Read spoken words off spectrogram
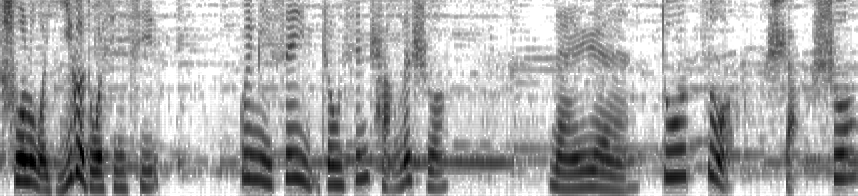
说了我一个多星期。闺蜜 C 语重心长地说：“男人多做少说。”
